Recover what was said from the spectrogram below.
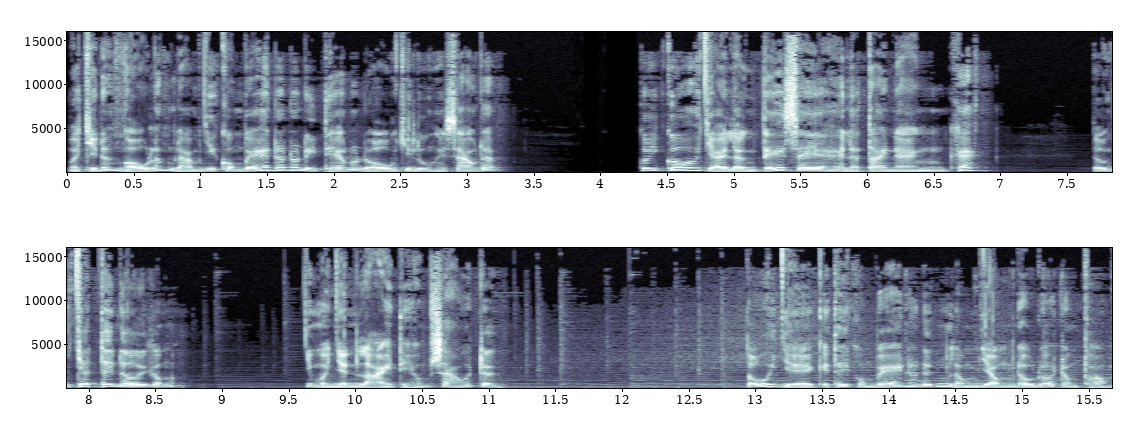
Mà chị nói ngộ lắm, Làm như con bé đó nó đi theo nó độ chị luôn hay sao đó. Có có vài lần té xe hay là tai nạn khác. Tưởng chết tới nơi không nhưng mà nhìn lại thì không sao hết trơn. Tối về cái thấy con bé nó đứng lòng vòng đâu đó trong phòng.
